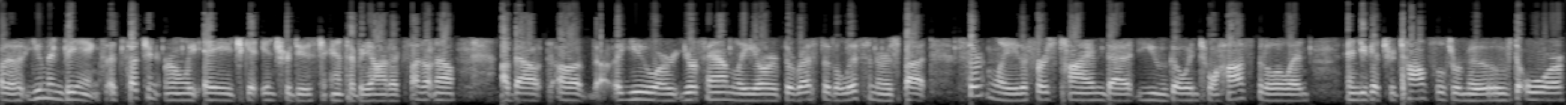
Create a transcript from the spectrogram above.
uh, human beings at such an early age get introduced to antibiotics. I don't know about uh, you or your family or the rest of the listeners, but certainly the first time that you go into a hospital and and you get your tonsils removed or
